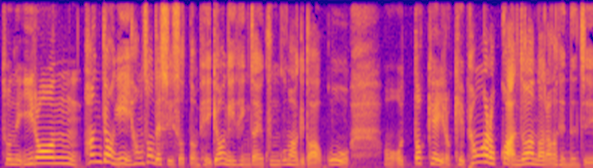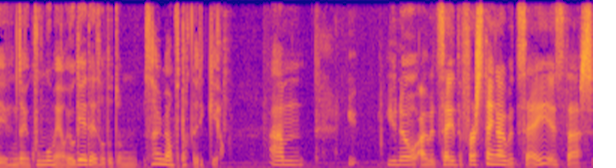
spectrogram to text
저는 이런 환경이 형성될 수 있었던 배경이 굉장히 궁금하기도 하고 어, 어떻게 이렇게 평화롭고 안전한 나라가 됐는지 굉장히 궁금해요. 여기에 대해서도 좀 설명 부탁드릴게요. Um, y- you know, I would say the first thing I would say is that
